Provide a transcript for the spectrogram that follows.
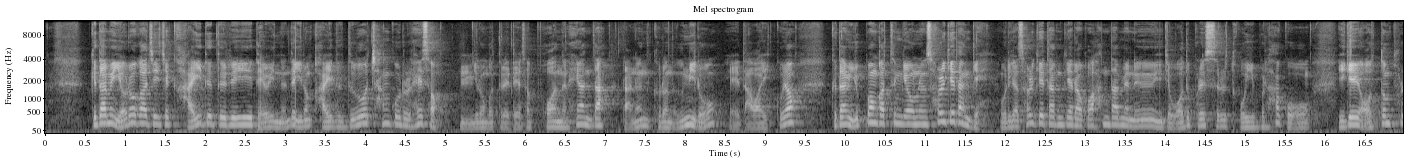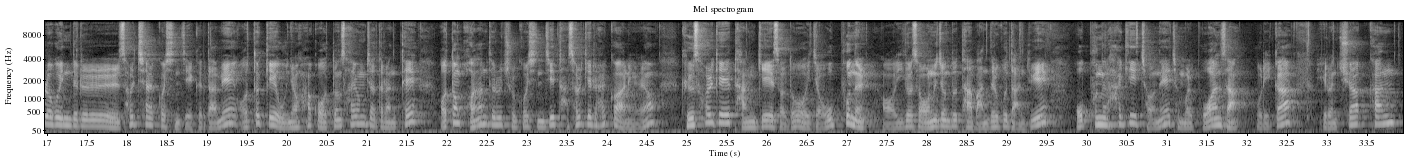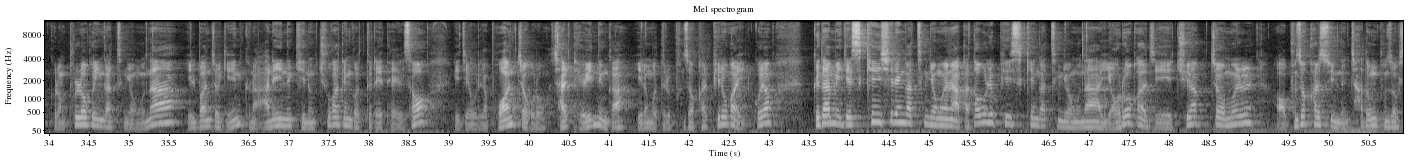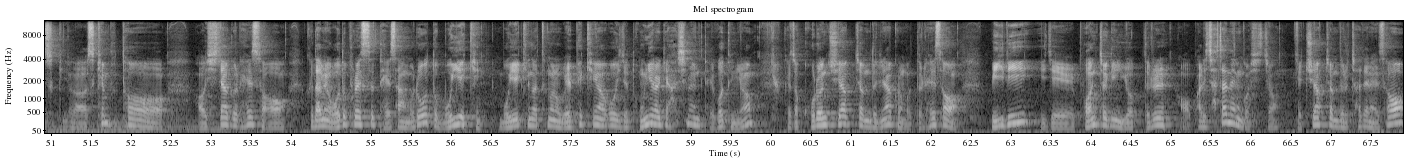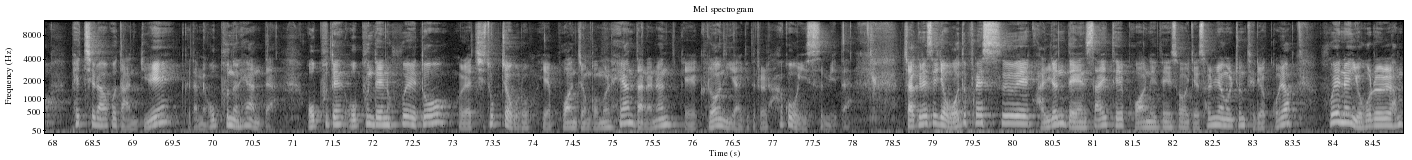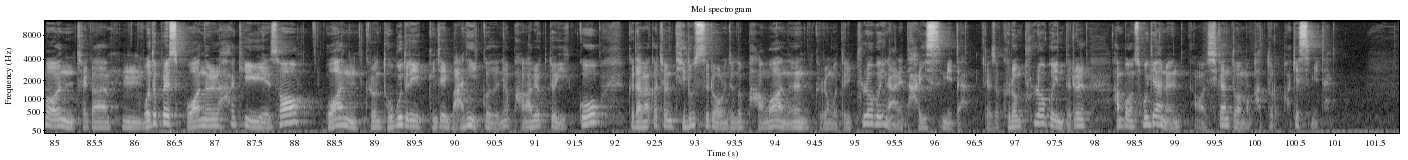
그 다음에 여러 가지 이제 가이드들이 되어 있는데 이런 가이드도 참고를 해서 음, 이런 것들에 대해서 보완을 해야 한다 라는 그런 의미로 예, 나와 있고요. 그 다음에 6번 같은 경우는 설계 단계. 우리가 설계 단계라고 한다면은 이제 WordPress를 도입을 하고 이게 어떤 plugin들을 설치할 것인지 그 다음에 어떻게 운영하고 어떤 사용자들한테 어떤 권한들을 줄 것인지 다 설계를 할 거 아니에요. 그 설계 단계에서도 이제 오픈을 어, 이것을 어느 정도 다 만들고 난 뒤에 오픈을 하기 전에 정말 보안상 우리가 이런 취약한 그런 plugin 같은 경우나 일반적인 그런 안에 있는 기능 추가된 것들에 대해서 이제 우리가 보안적으로 잘 되어 있는가 이런 것들을 분석할 필요가 있고요. 그 다음에 이제 스캔 실행 같은 경우에는 아까 WPScan 같은 경우나 여러 가지 취약점을 어, 분석할 수 있는 자동 분석 어, 스캔부터 어, 시작을 해서 그 다음에 WordPress 대상으로 또 모의해킹 모의해킹 같은 거는 웹해킹하고 이제 동일하게 하시면 되거든요. 그래서 그런 취약점들이나 그런 것들을 해서 미리 이제 보안적인 위협들을 어, 빨리 찾아내는 것이죠 취약점들을 찾아내서 패치를 하고 난 뒤에 그 다음에 오픈을 해야 한다. 오픈된, 오픈된 후에도 우리가 지속적으로 예, 보안 점검을 해야 한다는 예, 그런 이야기들을 하고 있습니다. 자 그래서 이제 워드프레스에 관련된 사이트의 보안에 대해서 이제 설명을 좀 드렸고요 후에는 요거를 한번 제가 음, 워드프레스 보안을 하기 위해서 보안 그런 도구들이 굉장히 많이 있거든요. 방화벽도 있고 그 다음에 아까처럼 디도스를 어느 정도 방어하는 그런 것들이 플러그인 안에 다 있습니다. 그래서 그런 플러그인들을 한번 소개하는 어, 시간도 한번 갖도록 하겠습니다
